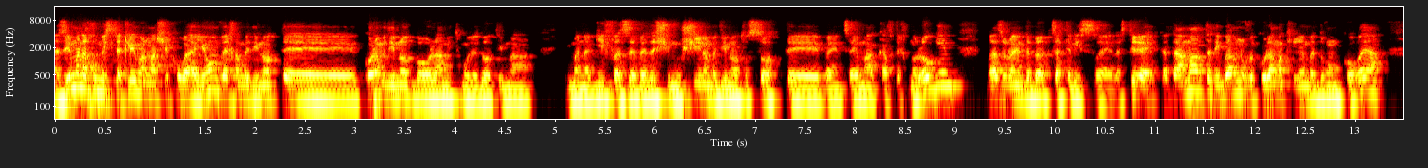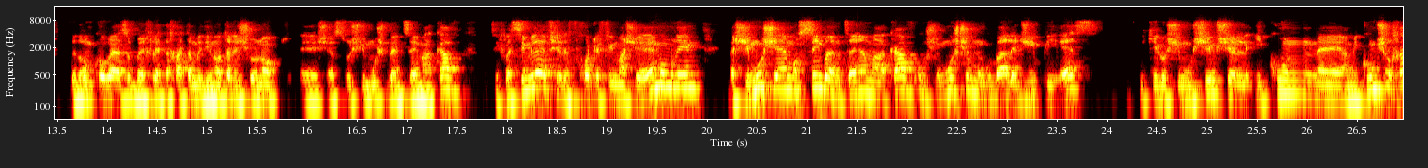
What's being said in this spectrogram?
אז אם אנחנו מסתכלים על מה שקורה היום ואיך המדינות, אה, כל המדינות בעולם מתמודדות עם, ה, עם הנגיף הזה ואיזה שימושים המדינות עושות אה, באמצעי מעקב טכנולוגיים, ואז אולי נדבר קצת על ישראל. אז תראה, אתה אמרת, דיברנו וכולם מכירים את דרום קוריאה, ודרום קוריאה זו בהחלט אחת המדינות הראשונות אה, שעשו שימוש באמצעי מעקב. צריך לשים לב שלפחות לפי מה שהם אומרים, השימוש שהם עושים באמצעי המעקב הוא שימוש שמוגבל ל-GPS, כאילו שימושים של איכון uh, המיקום שלך,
